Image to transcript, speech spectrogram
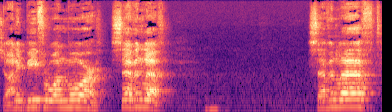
Johnny B for one more. Seven left. Seven left.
